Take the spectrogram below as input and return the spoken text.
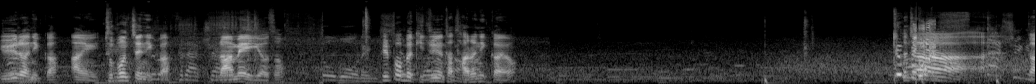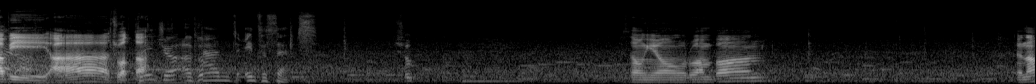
유일하니까. 아니 두 번째니까. 람에 이어서. 필법의 기준이 다 다르니까요. 가자 까비. 아 좋았다 Danger of and intercepts. 슉 이성이 형으로 한번 되나?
